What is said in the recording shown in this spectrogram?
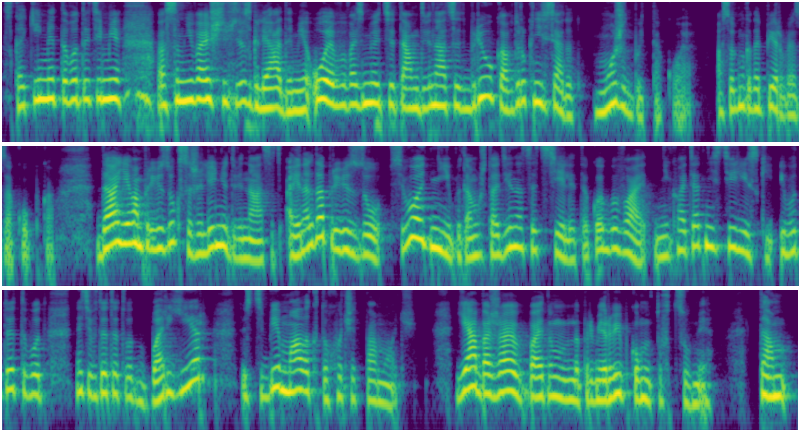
с какими-то вот этими а, сомневающимися взглядами. Ой, вы возьмете там 12 брюк, а вдруг не сядут. Может быть такое особенно когда первая закупка. Да, я вам привезу, к сожалению, 12, а иногда привезу всего одни, потому что 11 сели. Такое бывает. Не хотят нести риски. И вот это вот, знаете, вот этот вот барьер, то есть тебе мало кто хочет помочь. Я обожаю поэтому, например, вип-комнату в ЦУМе. Там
